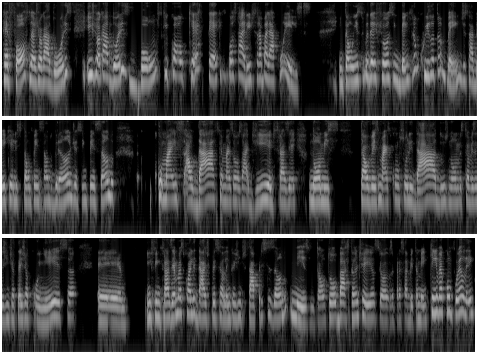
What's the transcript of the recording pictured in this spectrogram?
reforço, né, jogadores e jogadores bons que qualquer técnico gostaria de trabalhar com eles. Então isso me deixou assim bem tranquila também de saber que eles estão pensando grande, assim, pensando com mais audácia, mais ousadia de trazer nomes talvez mais consolidados, nomes talvez a gente até já conheça. É, enfim, trazer mais qualidade para esse elenco que a gente está precisando mesmo. Então, estou bastante aí ansiosa para saber também quem vai compor o elenco.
